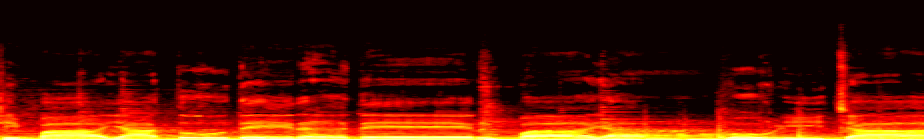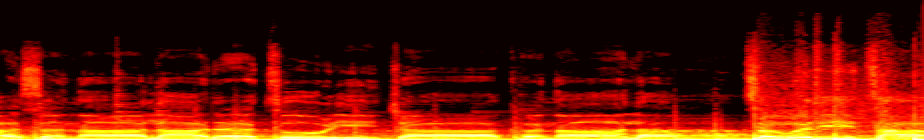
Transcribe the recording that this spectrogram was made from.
शिपाया तू देर दे रुपाया. होळीच्या सणाला रचोळीच्या खनाला चवळीचा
